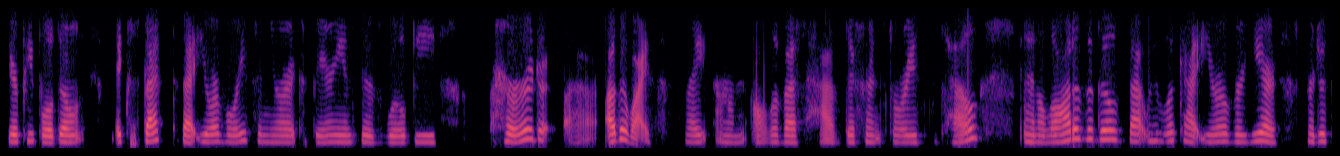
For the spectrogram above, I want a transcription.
your people. Don't expect that your voice and your experiences will be heard uh, otherwise, right? Um, all of us have different stories to tell, and a lot of the bills that we look at year over year are just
